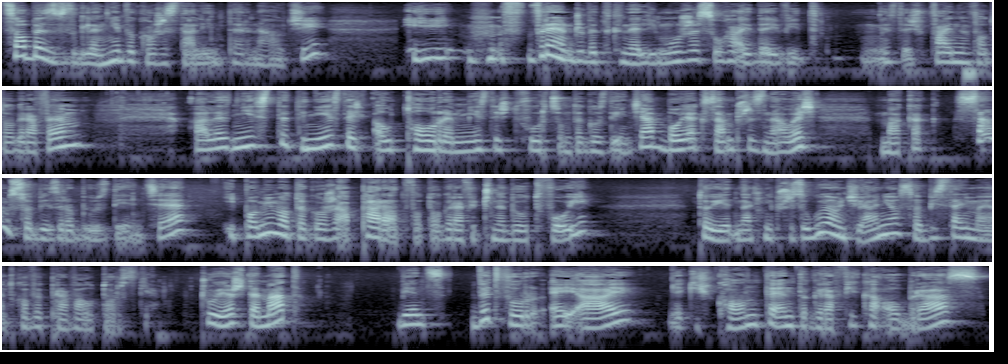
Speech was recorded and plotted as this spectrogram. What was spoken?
co bezwzględnie wykorzystali internauci i wręcz wytknęli mu, że słuchaj David, jesteś fajnym fotografem, ale niestety nie jesteś autorem, nie jesteś twórcą tego zdjęcia, bo jak sam przyznałeś, makak sam sobie zrobił zdjęcie i pomimo tego, że aparat fotograficzny był twój, to jednak nie przysługują ci ani osobiste, ani majątkowe prawa autorskie. Czujesz temat? Więc wytwór AI, jakiś content, grafika, obraz,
